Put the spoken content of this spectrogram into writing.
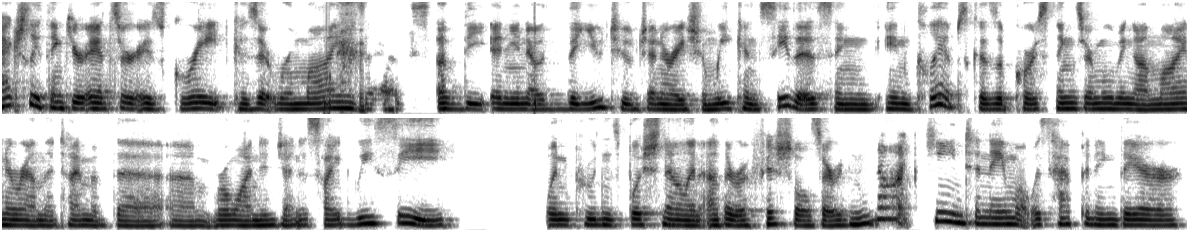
I actually think your answer is great because it reminds us of the and you know the youtube generation. We can see this in in clips because of course things are moving online around the time of the um, rwandan genocide. We see when prudence bushnell and other officials are not keen to name what was happening there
